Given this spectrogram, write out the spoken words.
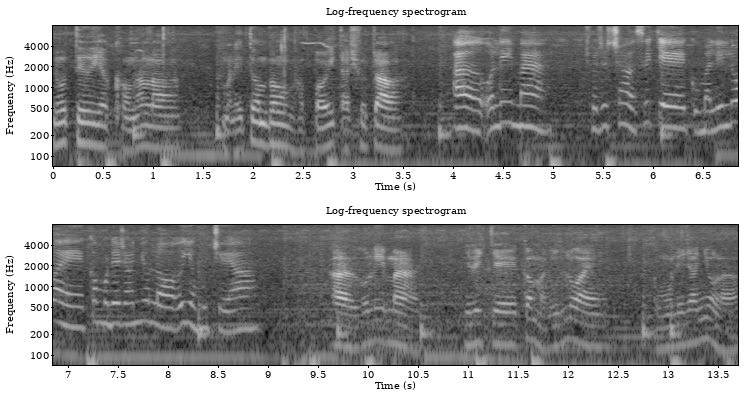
nô tư giờ không nó lo. Mà lấy tôm bông học bói ta số trò. Ờ ô li mà. Chú cho chờ sư chê của mà lý lúa có một đứa rau nhiêu lo ở dòng một trẻ à à có lý mà. Như lý chế có mà lý loài cũng muốn đi cho nhiều là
